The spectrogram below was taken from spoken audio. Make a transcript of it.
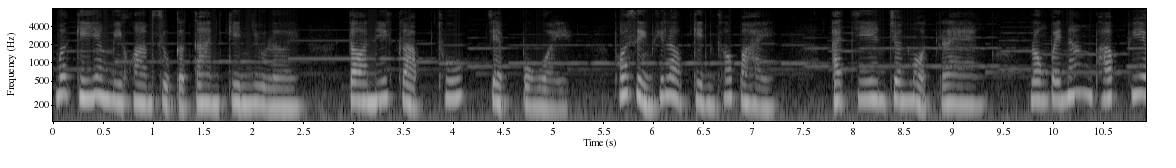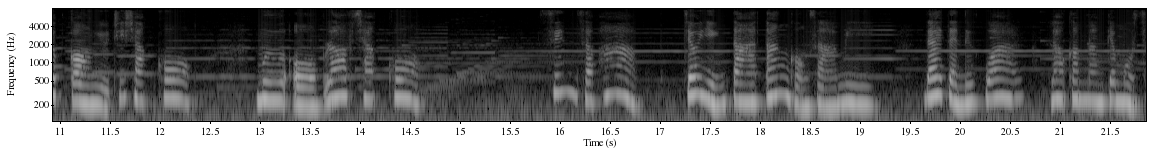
เมื่อกี้ยังมีความสุขกับการกินอยู่เลย ตอนนี้กลับทุกข์เจ็บป่วย เพราะสิ่งที่เรากินเข้าไป อาเจียนจนหมดแรง ลงไปนั่งพับเพียบกองอยู่ที่ชักโครกมือโอบรอบชักโครกสิ้นสภาพ เจ้าหญิงตาตั้งของสามี ได้แต่นึกว่าเรากำลังจะหมดส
